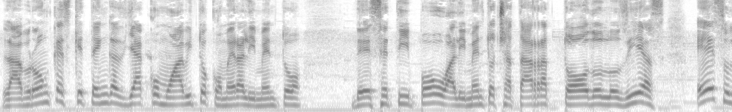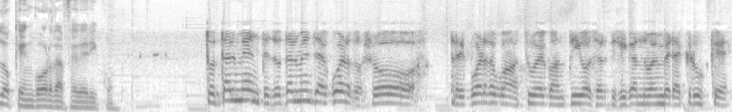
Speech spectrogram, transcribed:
La bronca es que tengas ya como hábito comer alimento de ese tipo o alimento chatarra todos los días. Eso es lo que engorda, Federico. Totalmente, totalmente de acuerdo. Yo recuerdo cuando estuve contigo certificándome en Veracruz que,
